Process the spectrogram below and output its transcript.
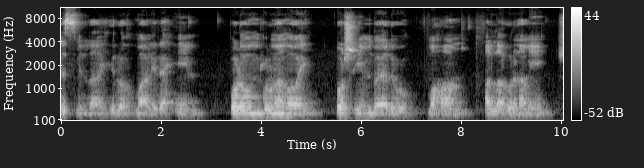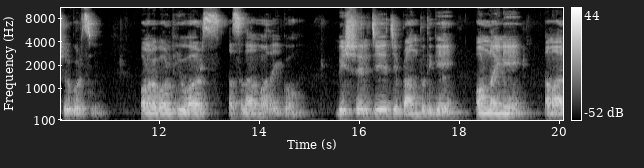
বিসমিল্লাহ রহমান রাহিম। পরম করুণাময়, অসীম দয়ালু, মহান আল্লাহর নামে শুরু করছি। অনারেবল ভিউয়ার্স আসসালামু আলাইকুম। বিশ্বের যে যে প্রান্ত থেকে অনলাইনে আমার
